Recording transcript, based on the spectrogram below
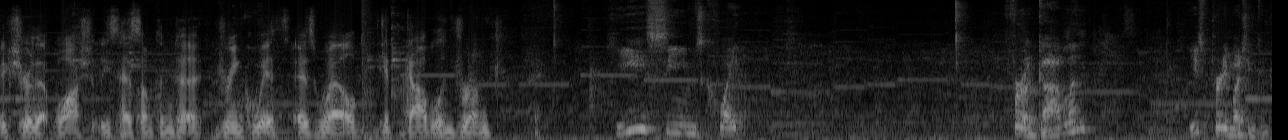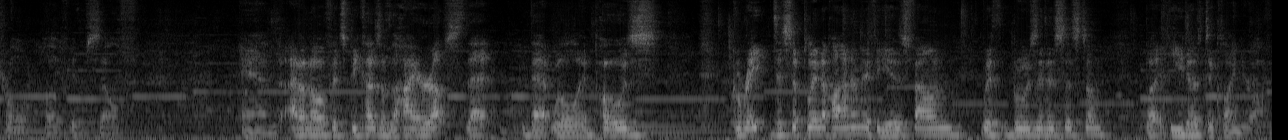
make sure that Wash at least has something to drink with as well. Get the goblin drunk. He seems quite. For a goblin, he's pretty much in control of himself. And I don't know if it's because of the higher ups that that will impose great discipline upon him if he is found with booze in his system, but he does decline your offer.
